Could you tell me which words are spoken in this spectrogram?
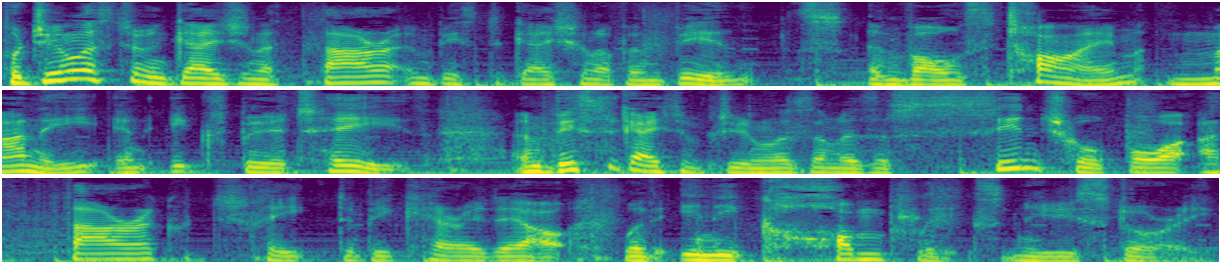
For journalists to engage in a thorough investigation of events involves time, money, and expertise. Investigative journalism is essential for a thorough critique to be carried out with any complex news story.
